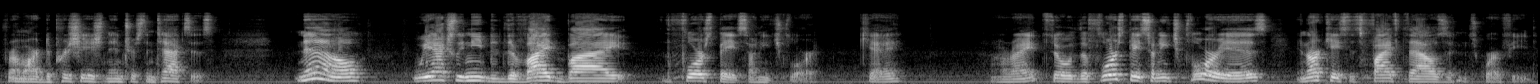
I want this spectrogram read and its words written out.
from our depreciation, interest, and taxes. Now, we actually need to divide by the floor space on each floor. Okay. All right. So the floor space on each floor is, in our case, it's 5,000 square feet.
